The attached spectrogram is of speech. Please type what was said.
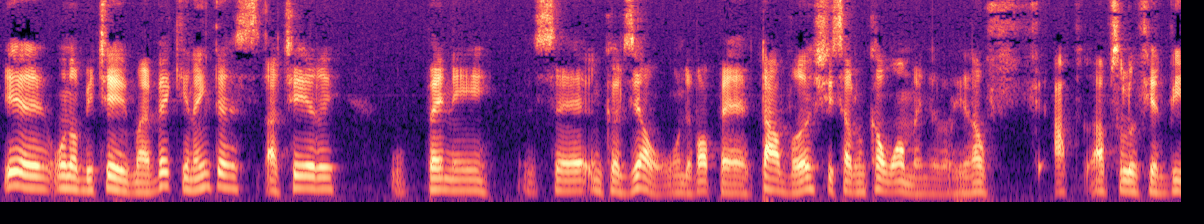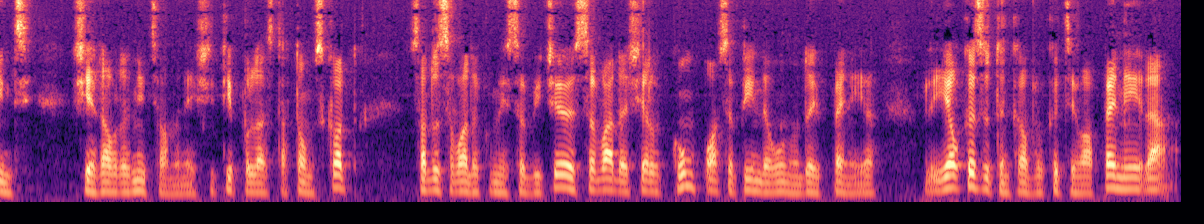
E un obicei mai vechi, înainte aceii penny se încălzeau undeva pe tavă și se aruncau oamenilor. Erau absolut fierbinți și erau răniți oamenii. Și tipul ăsta, Tom Scott, s-a dus să vadă cum este obiceiul, să vadă și el cum poate să prinde unul, doi penny. I-au căzut în cap câțiva penny, dar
